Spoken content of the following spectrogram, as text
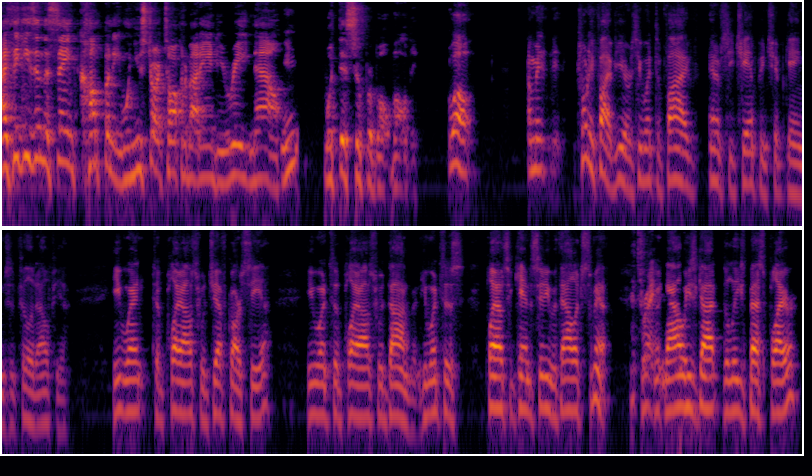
I think he's in the same company when you start talking about Andy Reid now mm-hmm. with this Super Bowl, Baldy. Well, I mean, 25 years. He went to five NFC championship games in Philadelphia. He went to playoffs with Jeff Garcia. He went to the playoffs with Donovan. He went to the playoffs in Kansas City with Alex Smith. That's right. Now he's got the league's best player.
